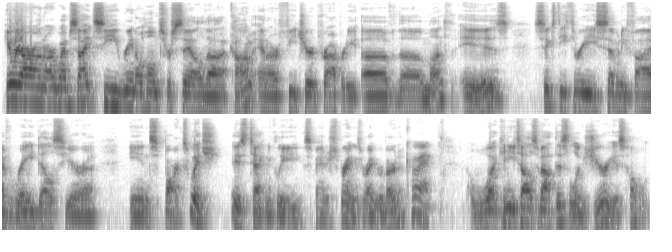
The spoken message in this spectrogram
Here we are on our website, crenohomesforsale.com, and our featured property of the month is 6375 Ray Del Sierra in Sparks, which is technically Spanish Springs, right, Roberta? Correct. What can you tell us about this luxurious home?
